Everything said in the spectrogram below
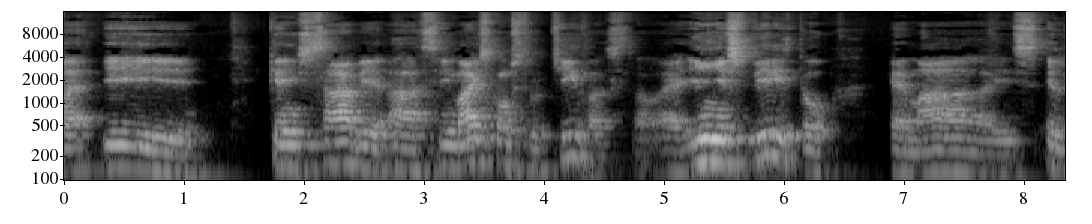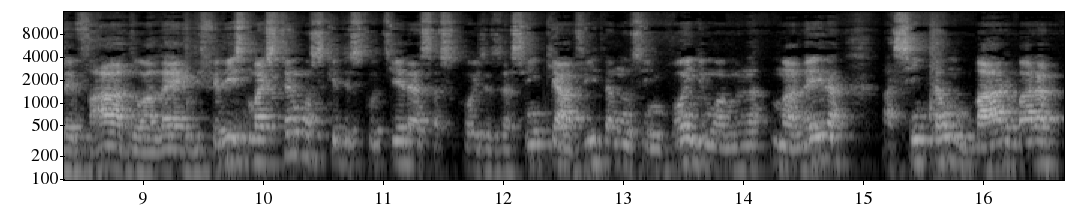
é? e, quem sabe, assim mais construtivas, é? em espírito é mais elevado, alegre, feliz, mas temos que discutir essas coisas assim que a vida nos impõe de uma maneira assim tão bárbara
